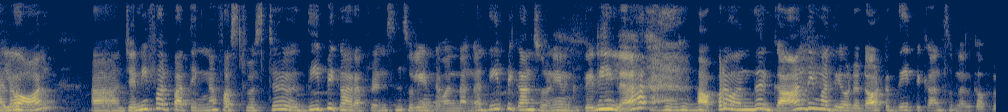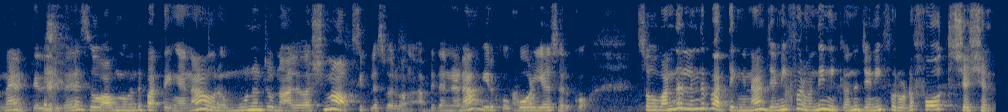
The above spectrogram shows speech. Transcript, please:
Hello all. ஜெனிஃபர் பார்த்தீங்கன்னா ஃபர்ஸ்ட் ஃபர்ஸ்ட் தீபிகா ரெஃபரன்ஸ்னு சொல்லி என்கிட்ட வந்தாங்க. தீபிகான்னு சொன்னே எனக்கு தெரியல. அப்புறம் வந்து காந்திமதியோட டாக்டர் தீபிகான்னு சொன்னதுக்கு அப்புறம் தான் எனக்கு தெரிஞ்சுது. ஸோ அவங்க வந்து பார்த்தீங்கன்னா ஒரு மூணு டு நாலு வருஷமா ஆக்சி ப்ளஸ் வருவாங்க. அப்படி தானடா இருக்கும்? ஃபோர் இயர்ஸ் இருக்கும். ஸோ வந்ததுலேருந்து பார்த்தீங்கன்னா ஜெனிஃபர் வந்து இன்னைக்கு வந்து ஜெனிஃபரோட fourth session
